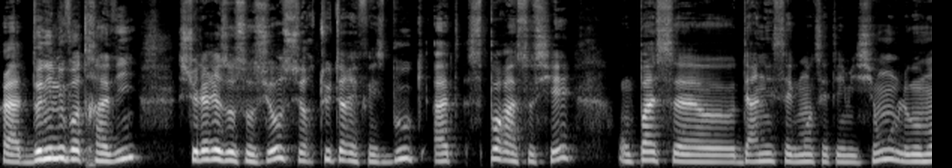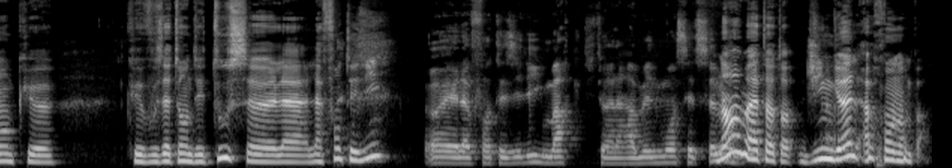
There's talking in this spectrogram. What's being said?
Voilà, donnez-nous votre avis sur les réseaux sociaux, sur Twitter et Facebook, at Sport Associé. On passe euh, au dernier segment de cette émission, le moment que, que vous attendez tous, euh, la, la fantasy. Ouais, la Fantasy League, Marc, tu te la ramènes moi cette semaine Non, mais attends, attends, jingle, après on en parle.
